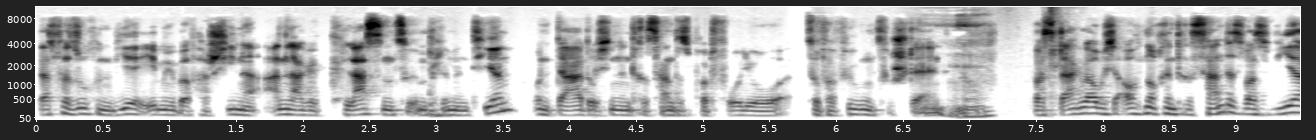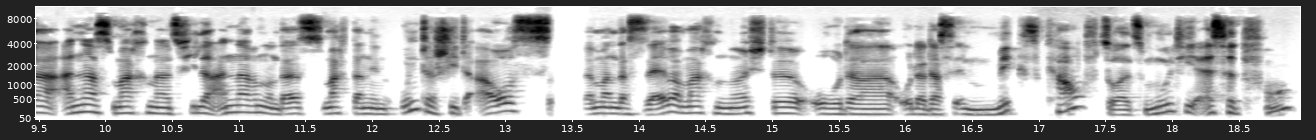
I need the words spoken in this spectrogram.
das versuchen wir eben über verschiedene Anlageklassen zu implementieren und dadurch ein interessantes Portfolio zur Verfügung zu stellen. Mhm. Was da, glaube ich, auch noch interessant ist, was wir anders machen als viele anderen, und das macht dann den Unterschied aus, wenn man das selber machen möchte oder, oder das im Mix kauft, so als Multi-Asset-Fonds.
